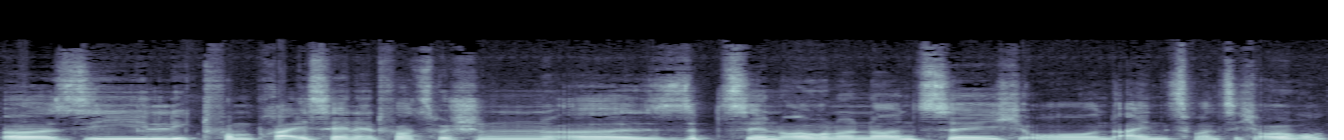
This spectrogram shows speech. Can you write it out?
äh, sie liegt vom Preis her in etwa zwischen äh, 17,99 Euro und 21 Euro.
